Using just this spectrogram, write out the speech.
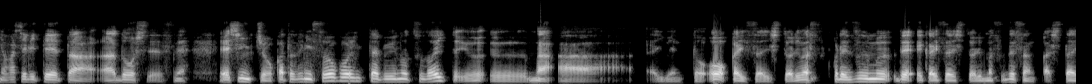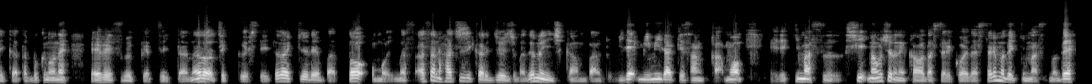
ファシリテーター同士でですね、新潮片手に総合インタビューの集いという、まあ、イベントを開催しております。これ、ズームで開催しておりますので、参加したい方、僕のね、Facebook や Twitter などをチェックしていただければと思います。朝の8時から10時までの2時間番組で耳だけ参加もできますし、まあもちろんね、顔出したり声出したりもできますので、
